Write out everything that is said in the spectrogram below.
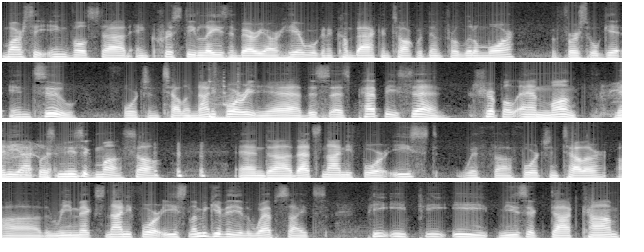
Marcy Ingvoldstad, and Christy Lazenberry are here. We're going to come back and talk with them for a little more. But first, we'll get into Fortune Teller. 94 East. Yeah, this, as Pepe said, Triple M month, Minneapolis Music Month. So, and uh, that's 94 East with uh, Fortune Teller, uh, the remix. 94 East. Let me give you the websites E pepemusic.com,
